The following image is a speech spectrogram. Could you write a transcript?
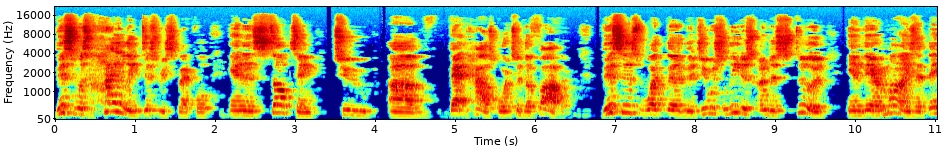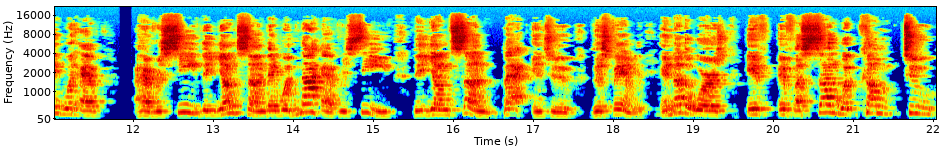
This was highly disrespectful and insulting to uh, that house or to the father. This is what the, the Jewish leaders understood in their minds that they would have have received the young son, they would not have received the young son back into this family. In other words, if if a son would come to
